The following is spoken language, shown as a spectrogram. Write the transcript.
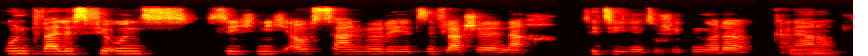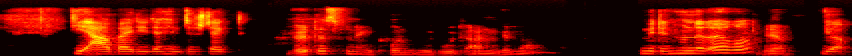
und weil es für uns sich nicht auszahlen würde, jetzt eine Flasche nach Sizilien zu schicken oder keine mhm. Ahnung, die Arbeit, die dahinter steckt. Wird das von den Kunden gut angenommen? Mit den 100 Euro? Ja. Ja.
